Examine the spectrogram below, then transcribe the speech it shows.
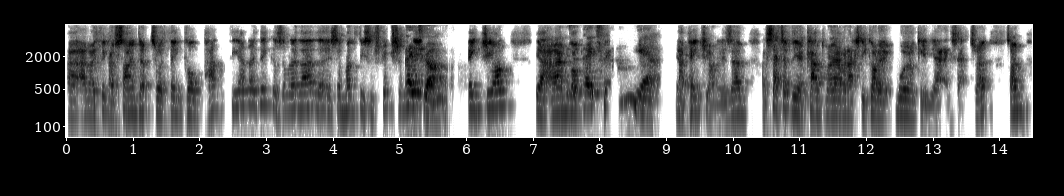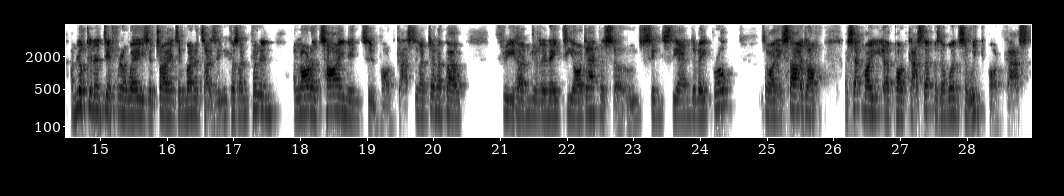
Uh, and I think I've signed up to a thing called Pantheon, I think, or something like that. It's a monthly subscription. Patreon. Patreon. Yeah, I haven't Is got Patreon? Yeah. yeah, Patreon is. Um, I've set up the account, but I haven't actually got it working yet, etc. So I'm I'm looking at different ways of trying to monetize it because I'm putting a lot of time into podcasting. I've done about 380 odd episodes since the end of April. So I started off. I set my uh, podcast up as a once a week podcast,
